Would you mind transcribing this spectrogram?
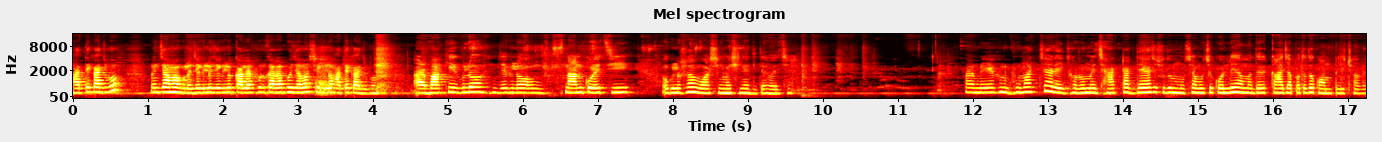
হাতে কাচবো। মানে জামাগুলো, যেগুলো যেগুলো কালারফুল কালারফুল জামা, সেগুলো হাতে কাচবো। আর বাকি এগুলো যেগুলো স্নান করেছি, ওগুলো সব ওয়াশিং মেশিনে দিতে হয়েছে। আর মেয়ে এখন ঘুমাচ্ছে আর এই রুমে ঝাঁট টাট দেওয়া আছে, শুধু মুছামুছি করলেই আমাদের কাজ আপাতত কমপ্লিট হবে।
